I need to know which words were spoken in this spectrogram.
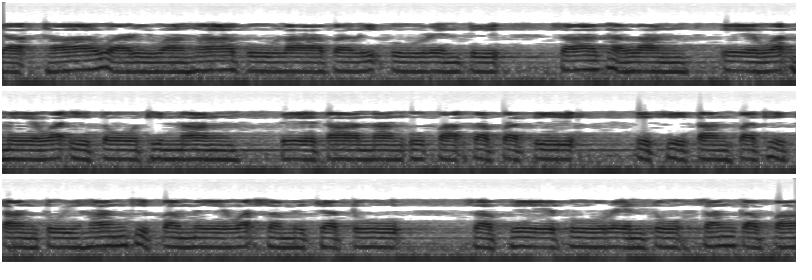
ยะถาวาริวหาปูลาปริปูเรนติสาขลัง เอวะเมวะอิโตทินัง เปตานังอุปกปปติ อิชิตังปฏิตังตุยหังคิปะเมวะสมิจตุสัพเพปูเรนตุสังกปา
